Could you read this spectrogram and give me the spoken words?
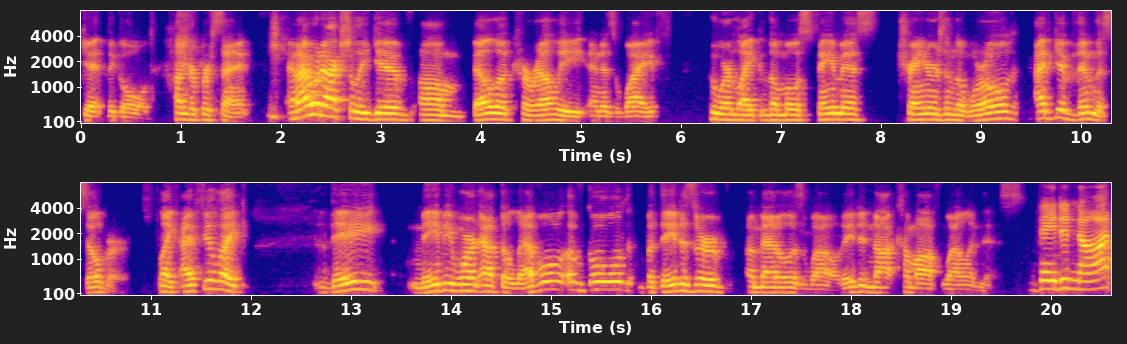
get the gold, 100%. And I would actually give um, Bela Karolyi and his wife, who are like the most famous trainers in the world, I'd give them the silver. Like I feel like they maybe weren't at the level of gold, but they deserve a medal as well. They did not come off well in this. They did not.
